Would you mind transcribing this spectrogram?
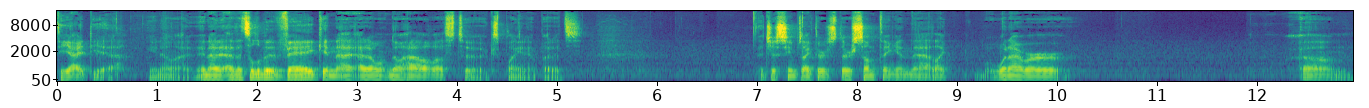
the idea. You know, and I, that's a little bit vague, and I, I don't know how else to explain it. But it's it just seems like there's there's something in that. Like when I were um,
